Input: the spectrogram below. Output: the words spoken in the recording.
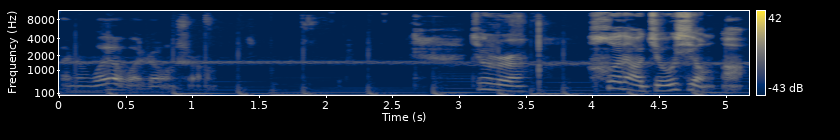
反正我有过这种时候，就是喝到酒醒了，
